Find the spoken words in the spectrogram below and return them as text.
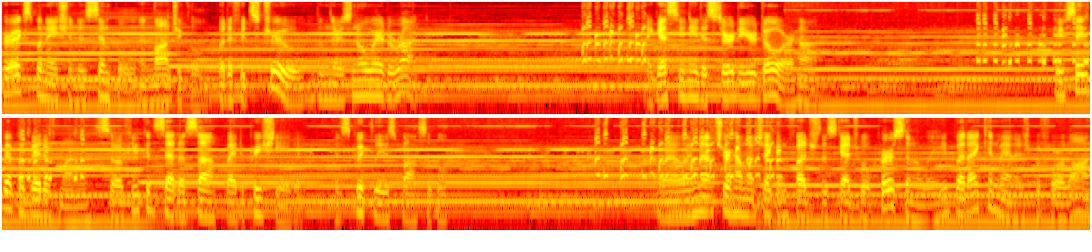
Her explanation is simple and logical, but if it's true, then there's nowhere to run. I guess you need a sturdier door, huh? We've saved up a bit of money, so if you could set us up, I'd appreciate it, as quickly as possible. Well, I'm not sure how much I can fudge the schedule personally, but I can manage before long.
